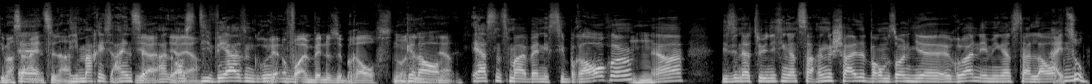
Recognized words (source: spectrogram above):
Die machst du Äh, einzeln an. Die mache ich einzeln Ja, an, ja, aus ja. diversen Gründen. Vor allem, wenn du sie brauchst. Nur, Genau. Ne? Erstens mal, wenn ich sie brauche, Mhm. ja, die sind natürlich nicht den ganzen Tag angeschaltet. Warum sollen hier Röhren eben den ganzen Tag laufen? Heizung?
